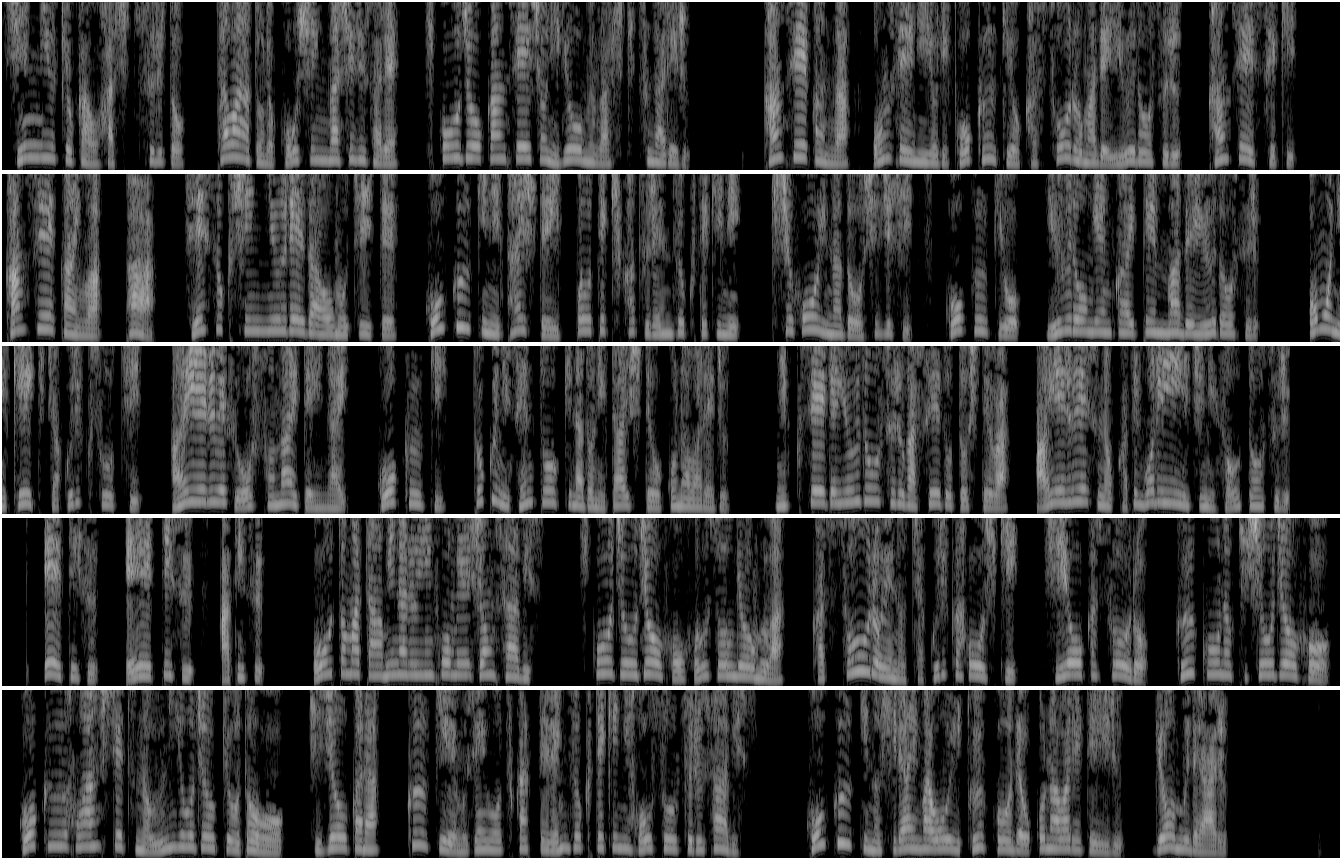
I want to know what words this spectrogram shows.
侵入許可を発出すると、タワーとの更新が指示され、飛行場管制所に業務が引き継がれる。管制官が音声により航空機を滑走路まで誘導する管制席。管制官はパー、生息侵入レーダーを用いて航空機に対して一方的かつ連続的に機種方位などを指示し、航空機を誘導限界点まで誘導する。主に計器着陸装置、ILS を備えていない航空機、特に戦闘機などに対して行われる。肉声で誘導するが精度としては ILS のカテゴリー1に相当する。ATIS、ATIS、ATIS、 Automatic Terminal Information Service、飛行場情報放送業務は、滑走路への着陸方式、使用滑走路、空港の気象情報、航空保安施設の運用状況等を、地上から航空機へ無線を使って連続的に放送するサービス。航空機の飛来が多い空港で行われている業務である。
